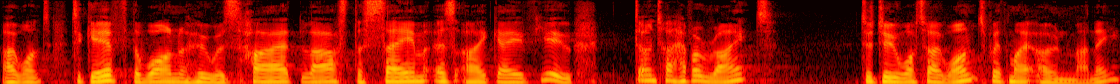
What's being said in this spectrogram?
I want to give the one who was hired last the same as I gave you. Don't I have a right to do what I want with my own money?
